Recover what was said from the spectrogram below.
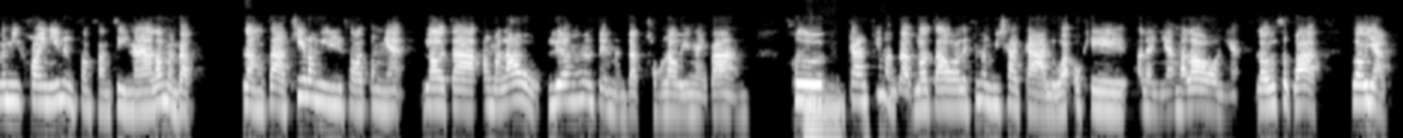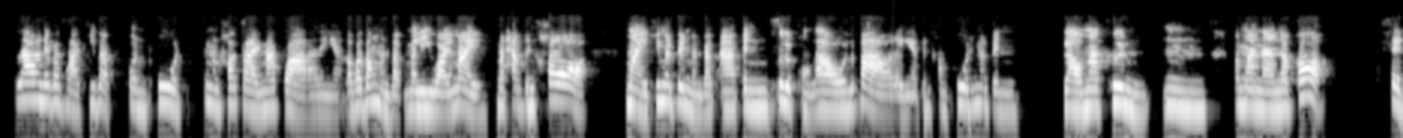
มันมีพอยนี้หนึ่งสองสามสี่นะ แล้วเหมือนแบบหลังจากที่เรามีรีซอสตรงเนี้ย เราจะเอามาเล่าเรื่องให้มันเป็นเหมือนแบบของเรายังไงบ้าง คือการที่เหมือนแบบเราจะเอาอะไรที่มันวิชาการหรือว่าโอเค อะไรเงี้ยมาเล่าอย่างเงี้ย เรารู้สึกว่าเราอยาก เล่าในภาษาที่แบบคนพูดที่มันเข้าใจมากกว่าอะไรเงี้ยเราก็ต้องเหมือนแบบมารีไว้ใหม่ มาทำเป็นข้อใหม่ที่มันเป็นเหมือนแบบอ่าเป็นสรุปของเราหรือเปล่าอะไรเงี้ย เป็นคำพูดที่มันเป็นเรามากขึ้น อืม ประมาณนั้นแล้วก็เสร็จ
